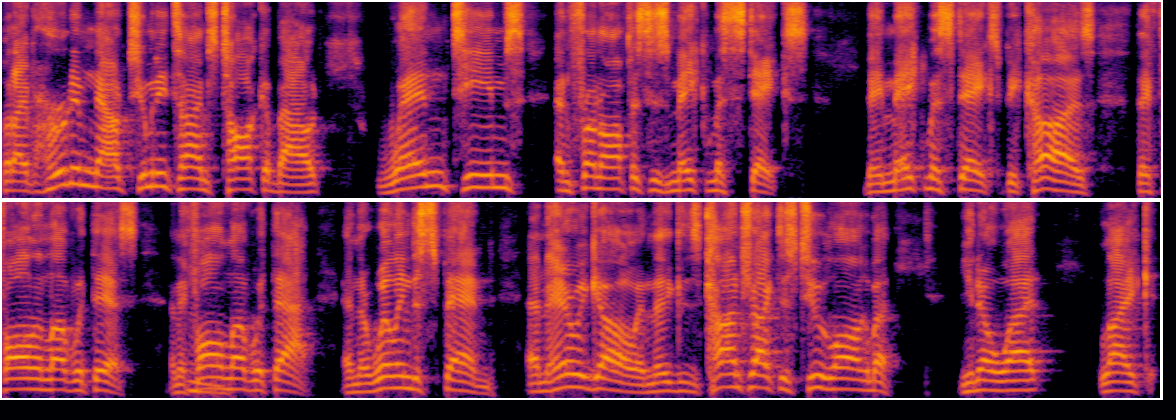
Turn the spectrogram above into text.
But I've heard him now too many times talk about when teams and front offices make mistakes. They make mistakes because they fall in love with this and they fall hmm. in love with that and they're willing to spend. And there we go. And the contract is too long. But you know what? Like,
